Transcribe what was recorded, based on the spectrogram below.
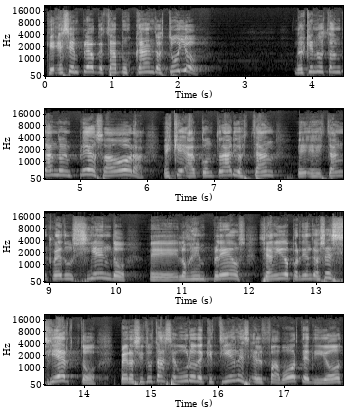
que ese empleo que estás buscando es tuyo. No es que no están dando empleos ahora, es que al contrario están, eh, están reduciendo eh, los empleos, se han ido perdiendo. Eso es cierto, pero si tú estás seguro de que tienes el favor de Dios,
